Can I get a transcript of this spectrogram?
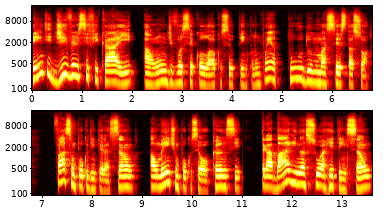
tente diversificar aí aonde você coloca o seu tempo, não ponha tudo numa cesta só. Faça um pouco de interação, aumente um pouco o seu alcance, trabalhe na sua retenção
